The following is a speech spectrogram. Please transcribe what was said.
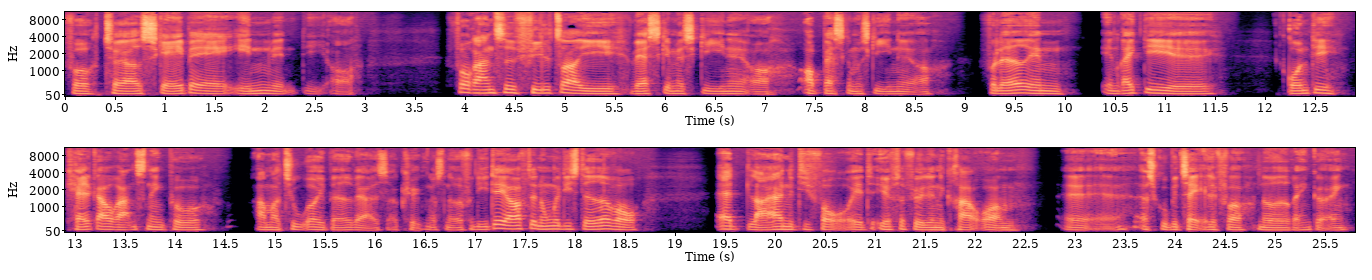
få tørret skabe af indvendigt og få renset filtre i vaskemaskine og opvaskemaskine og få lavet en, en rigtig øh, grundig kalkafrensning på armaturer i badeværelser og køkken og sådan noget. Fordi det er ofte nogle af de steder, hvor at lejerne de får et efterfølgende krav om øh, at skulle betale for noget rengøring.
